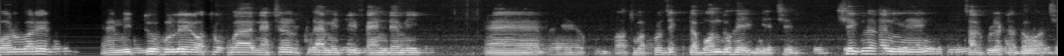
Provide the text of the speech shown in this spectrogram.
বড়বারের আহ, মৃত্যু হলে অথবা ন্যাচারাল ক্ল্যামিটি প্যান্ডেমিক অথবা প্রজেক্টটা বন্ধ হয়ে গিয়েছে সেগুলো নিয়ে সার্কুলারটা দেওয়া আছে।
